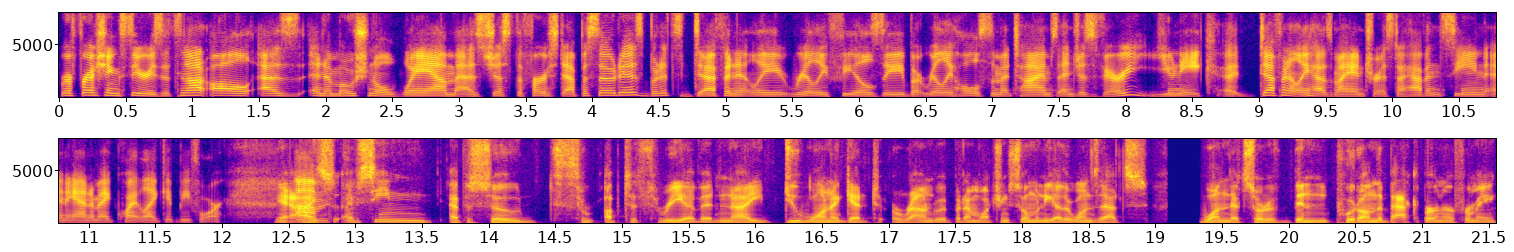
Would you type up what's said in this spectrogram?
refreshing series. It's not all as an emotional wham as just the first episode is, but it's definitely really feelsy, but really wholesome at times and just very unique. It definitely has my interest. I haven't seen an anime quite like it before. yeah, I Um, s- I've seen episode th- up to three of it, and I do want to get around to it, but I'm watching so many other ones. That's one that's sort of been put on the back burner for me.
